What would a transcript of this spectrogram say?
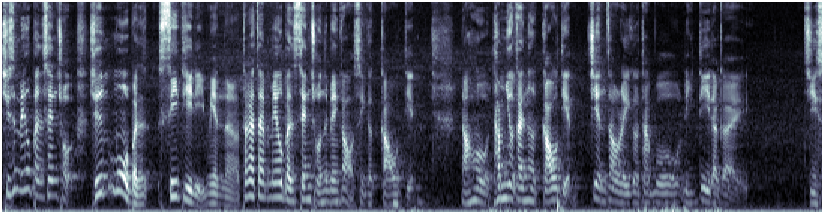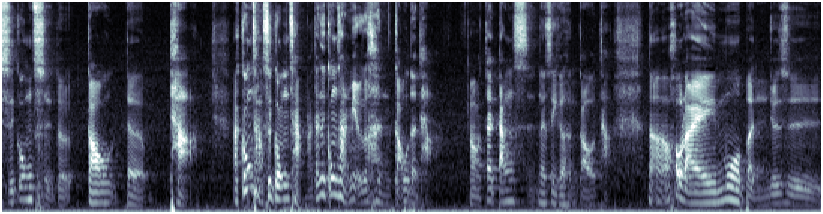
其实 Melbourne Central，其实墨本 City 里面呢，大概在 Melbourne Central 那边刚好是一个高点，然后他们又在那个高点建造了一个差不多离地大概几十公尺的高的塔啊，工厂是工厂啊，但是工厂里面有一个很高的塔哦，在当时那是一个很高的塔，那后来墨本就是。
